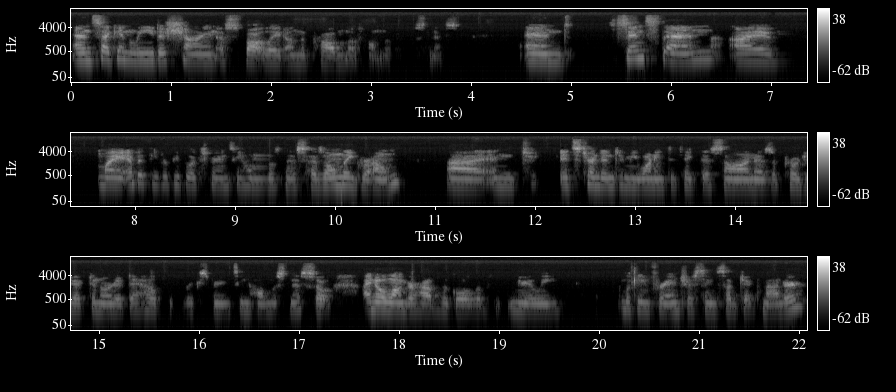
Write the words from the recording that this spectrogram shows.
and secondly to shine a spotlight on the problem of homelessness. And since then, I've my empathy for people experiencing homelessness has only grown, uh, and it's turned into me wanting to take this on as a project in order to help people experiencing homelessness. So I no longer have the goal of merely looking for interesting subject matter.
